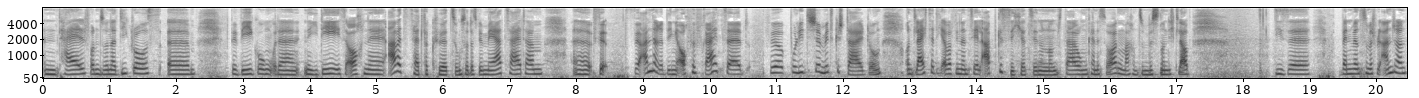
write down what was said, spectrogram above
ein Teil von so einer Degrowth-Bewegung ähm, oder eine Idee ist auch eine Arbeitszeitverkürzung, so dass wir mehr Zeit haben äh, für, für andere Dinge, auch für Freizeit, für politische Mitgestaltung und gleichzeitig aber finanziell abgesichert sind und uns darum keine Sorgen machen zu müssen. Und ich glaube, diese, wenn wir uns zum Beispiel anschauen,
